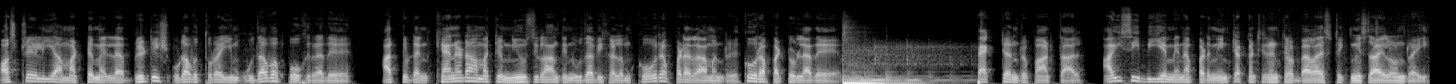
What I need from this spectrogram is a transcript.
ஆஸ்திரேலியா மட்டுமல்ல பிரிட்டிஷ் உளவுத்துறையும் உதவப் போகிறது. அத்துடன் கனடா மற்றும் நியூசிலாந்தின் உதவிகளும் கோரப்படலாம் என்று கூறப்பட்டுள்ளது. பெக்ட் என்று பார்த்தால் ஐசிபிஎம் எனப்படும் இன்டர்கண்டினென்டல் பாலாஸ்டிக் மிசைல் ஒன்றை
